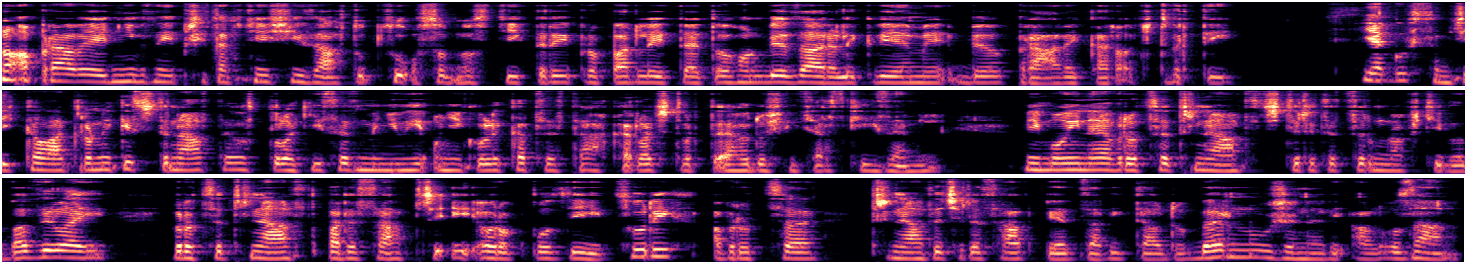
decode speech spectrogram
No a právě jedním z nejpříznačnějších zástupců osobností, který propadly této honbě za relikviemi, byl právě Karel IV. Jak už jsem říkala, kroniky z 14. století se zmiňují o několika cestách Karla IV. do švýcarských zemí. Mimo jiné v roce 1347 navštívil Bazilej, v roce 1353 i o rok později Curych a v roce 1365 zavítal do Bernu, Ženevy a Lozán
